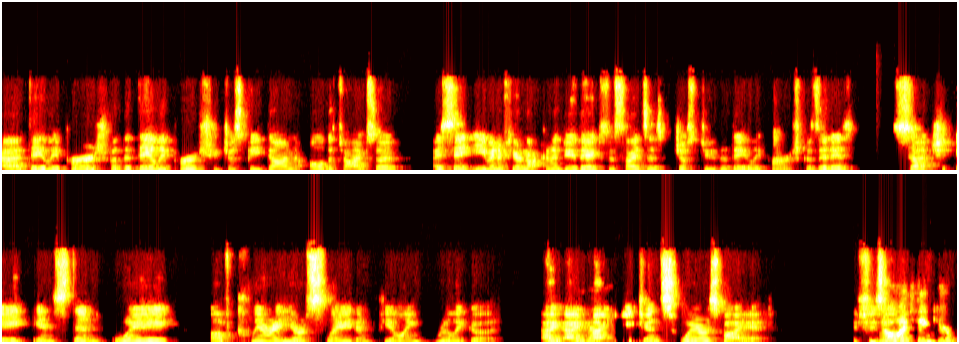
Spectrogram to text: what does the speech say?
uh, daily purge, but the daily purge should just be done all the time. So I say, even if you're not going to do the exercises, just do the daily purge because it is such a instant way of clearing your slate and feeling really good. I, I my agent swears by it. She's no, I think you're,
